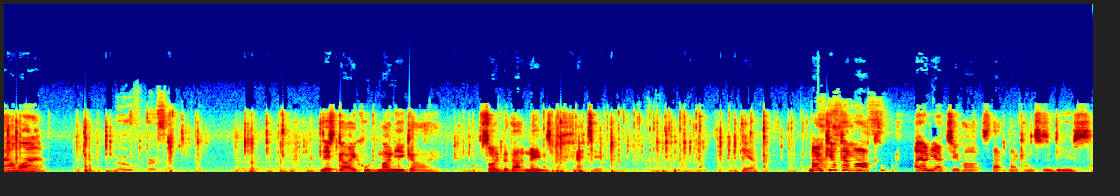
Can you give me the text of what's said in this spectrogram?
I don't wanna. Move, person. This guy called Money Guy. Sorry, but that name is pathetic. Thank you. No, I kill Cam see Ark. this. I only had two hearts. That that counts as abuse.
